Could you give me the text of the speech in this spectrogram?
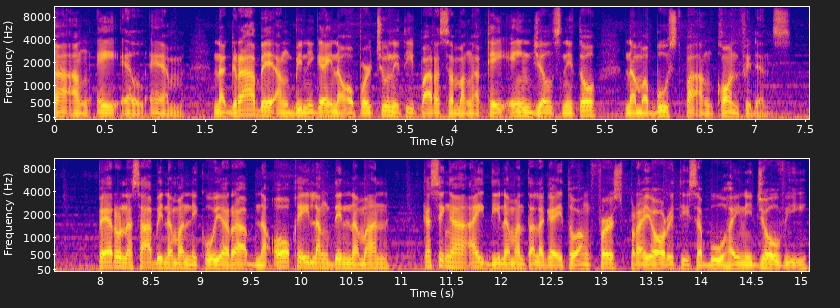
nga ang ALM na grabe ang binigay na opportunity para sa mga K-Angels nito na ma-boost pa ang confidence. Pero nasabi naman ni Kuya Rab na okay lang din naman kasi nga ay di naman talaga ito ang first priority sa buhay ni Jovi,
